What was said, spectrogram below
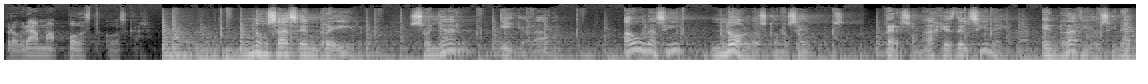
programa post-Oscar. Nos hacen reír, soñar y llorar. Aún así, no los conocemos. Personajes del cine en Radio Cinema.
